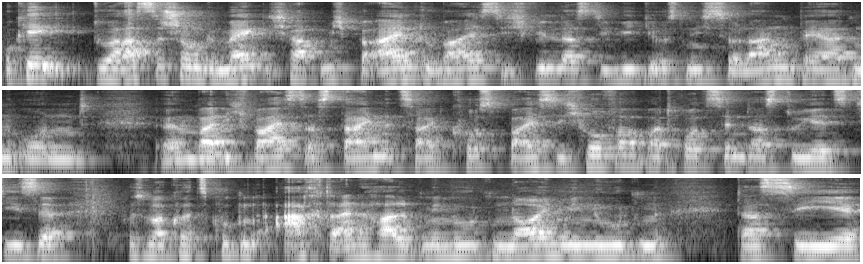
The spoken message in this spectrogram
Okay, du hast es schon gemerkt, ich habe mich beeilt. Du weißt, ich will, dass die Videos nicht so lang werden und ähm, weil ich weiß, dass deine Zeit kostbar ist. Ich hoffe aber trotzdem, dass du jetzt diese, muss mal kurz gucken, 8,5 Minuten, 9 Minuten, dass sie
